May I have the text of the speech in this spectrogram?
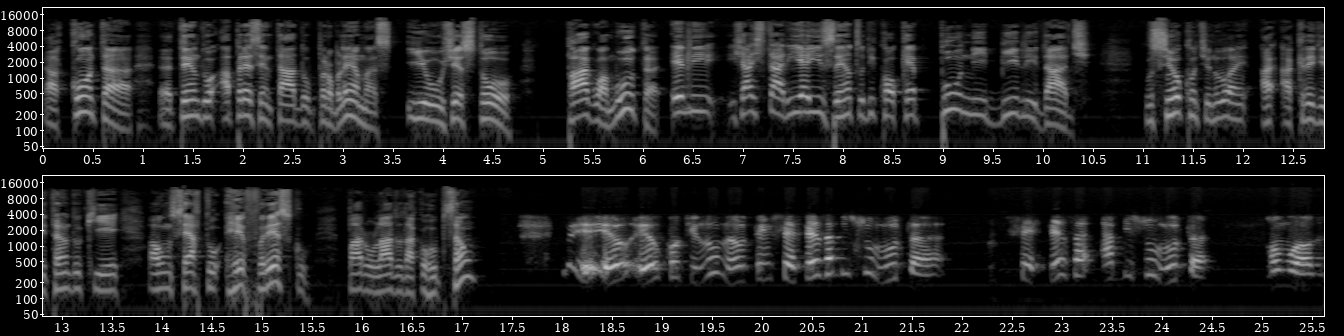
a conta eh, tendo apresentado problemas e o gestor pago a multa, ele já estaria isento de qualquer punibilidade. O senhor continua acreditando que há um certo refresco para o lado da corrupção? Eu, eu continuo, não, tenho certeza absoluta certeza absoluta, Romualdo.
